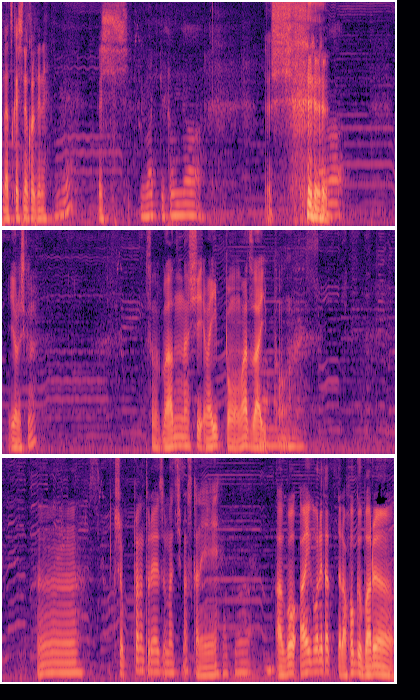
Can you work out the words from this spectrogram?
懐かしのこれでね。ね。よし。待ってそんなよし。あよろしく。その番なし、まあ、1本まずは1本。うーん。しょっぱなとりあえず待ちますかね。あごアイゴレだったらホグバルーン。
